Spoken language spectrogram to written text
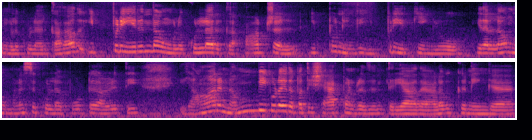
உங்களுக்குள்ளே இருக்குது அதாவது இப்படி இருந்த உங்களுக்குள்ளே இருக்க ஆற்றல் இப்போ நீங்கள் இப்படி இருக்கீங்களோ? இதெல்லாம் உங்கள் மனசுக்குள்ளே போட்டு அழுத்தி யாரை நம்பி கூட இதை பற்றி ஷேர் பண்ணுறதுன்னு தெரியாத அளவுக்கு நீங்கள்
